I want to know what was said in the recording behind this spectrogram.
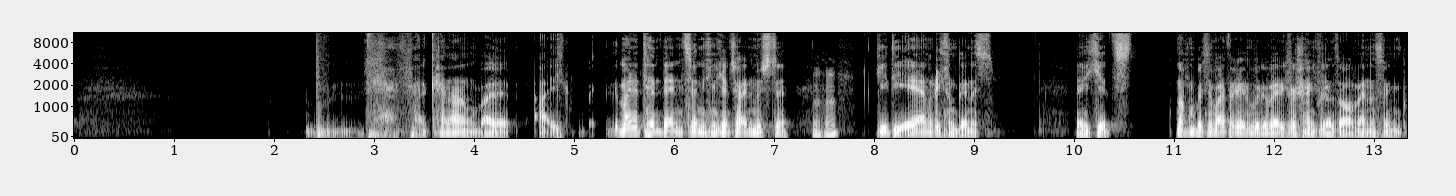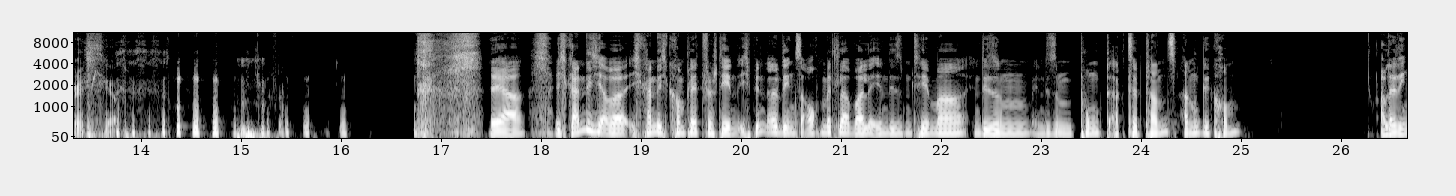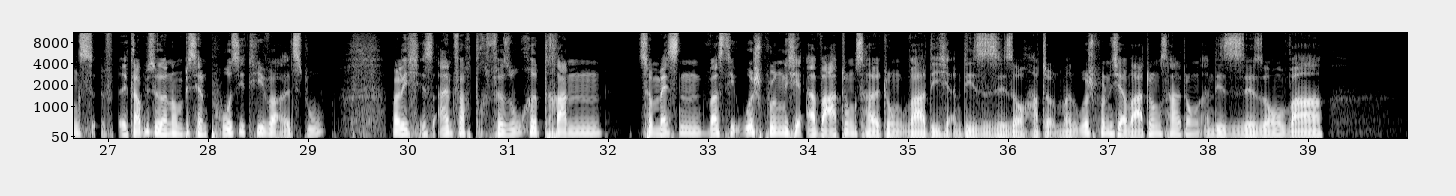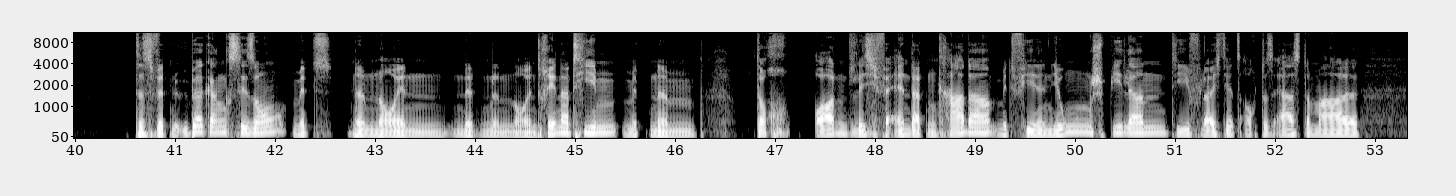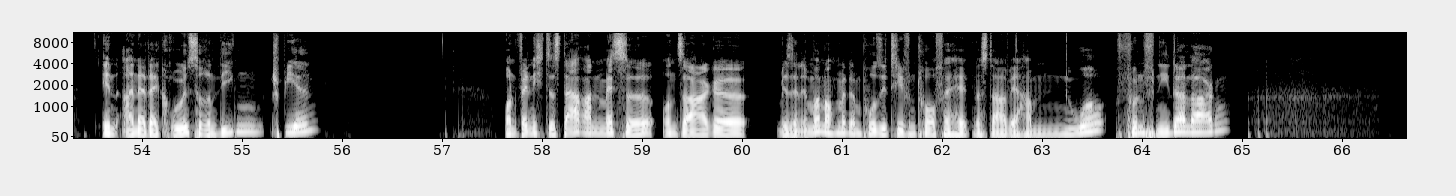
Keine Ahnung, weil ich, meine Tendenz, wenn ich mich entscheiden müsste, mhm. geht die eher in Richtung Dennis. Wenn ich jetzt noch ein bisschen weiterreden würde, werde ich wahrscheinlich wieder sauer werden, deswegen breche ich hier ab. Ja, ich kann dich aber, ich kann dich komplett verstehen. Ich bin allerdings auch mittlerweile in diesem Thema, in diesem, in diesem Punkt Akzeptanz angekommen. Allerdings, glaube ich, sogar noch ein bisschen positiver als du, weil ich es einfach versuche dran zu messen, was die ursprüngliche Erwartungshaltung war, die ich an diese Saison hatte. Und meine ursprüngliche Erwartungshaltung an diese Saison war, das wird eine Übergangssaison mit einem neuen, mit einem neuen Trainerteam, mit einem doch ordentlich veränderten Kader mit vielen jungen Spielern, die vielleicht jetzt auch das erste Mal in einer der größeren Ligen spielen. Und wenn ich das daran messe und sage, wir sind immer noch mit einem positiven Torverhältnis da, wir haben nur fünf Niederlagen,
